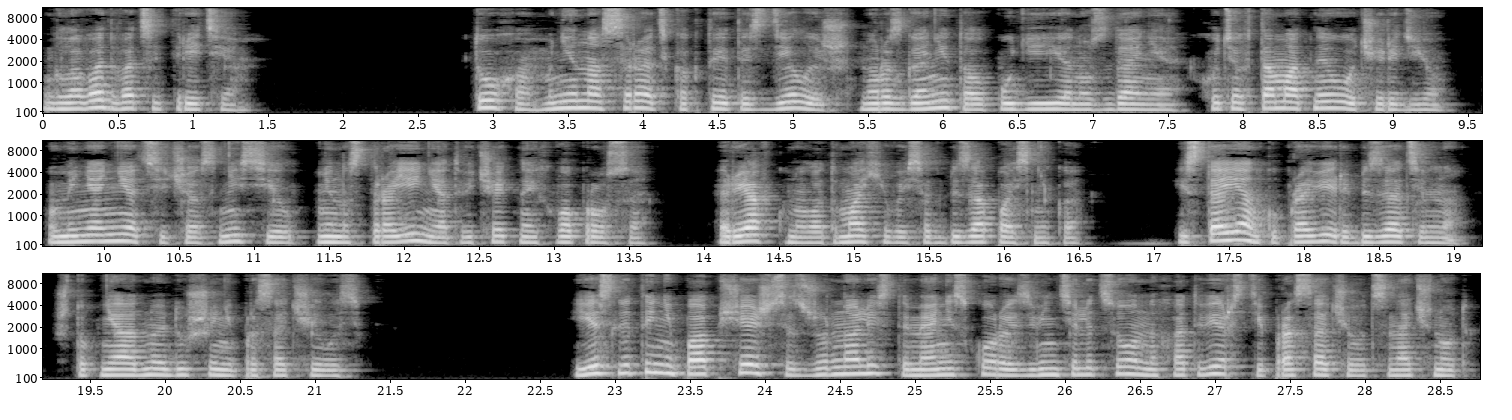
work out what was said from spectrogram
Глава двадцать третья. «Тоха, мне насрать, как ты это сделаешь, но разгони толпу гиену здания, хоть автоматной очередью. У меня нет сейчас ни сил, ни настроения отвечать на их вопросы». Рявкнул, отмахиваясь от безопасника. «И стоянку проверь обязательно, чтоб ни одной души не просочилось. Если ты не пообщаешься с журналистами, они скоро из вентиляционных отверстий просачиваться начнут».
